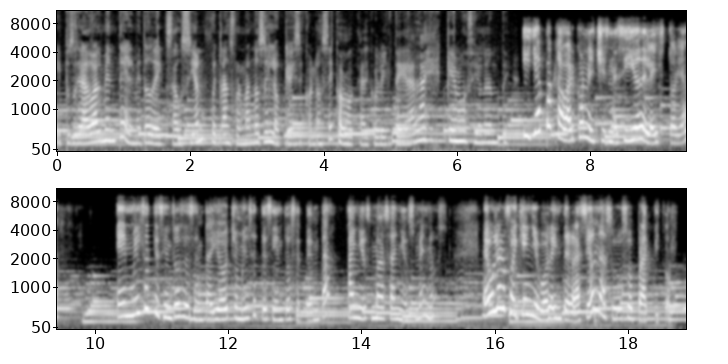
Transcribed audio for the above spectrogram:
y pues gradualmente el método de exhaustión fue transformándose en lo que hoy se conoce como cálculo integral. ¡Ay, qué emocionante! Y ya para acabar con el chismecillo de la historia, en 1768-1770, años más, años menos, Euler fue quien llevó la integración a su uso práctico.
